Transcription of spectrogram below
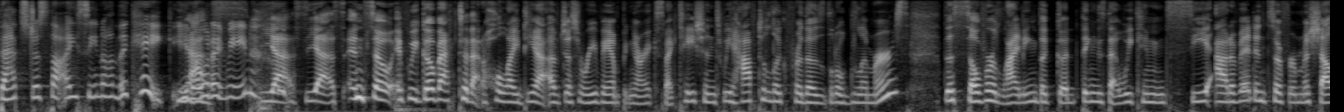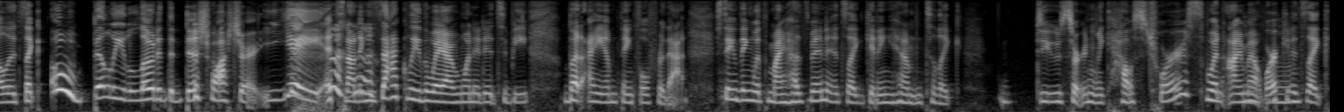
that's just the icing on the cake. You know what I mean? yes, yes. And so if we go back to that whole idea of just revamping our expectations, we have to look for those little glimmers, the silver lining, the good things that we can see out of it. And so for Michelle, it's like, oh, Billy loaded the dishwasher. Yay. It's not exactly the way I wanted it to be, but I am thankful for that. Same thing with my husband. It's like getting him to like do certain like house chores when I'm at work and mm-hmm. it's like,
